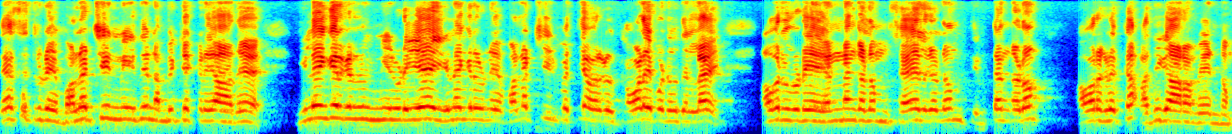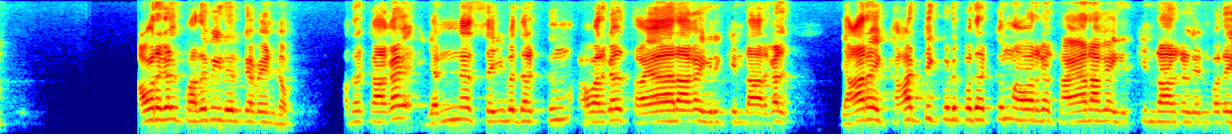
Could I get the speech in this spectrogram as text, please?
தேசத்தினுடைய வளர்ச்சியின் மீது நம்பிக்கை கிடையாது. இளைஞர்களின் மீதுடைய இளைஞர்களுடைய வளர்ச்சியை பற்றி அவர்கள் கவலைப்படுவதில்லை. அவர்களுடைய எண்ணங்களும் செயல்களும் திட்டங்களும் அவர்களுக்கு அதிகாரம் வேண்டும். அவர்கள் பதவியில் இருக்க வேண்டும். அதற்காக என்ன செய்வதற்கும் அவர்கள் தயாராக இருக்கின்றார்கள். யாரை காட்டி கொடுப்பதற்கும் அவர்கள் தயாராக இருக்கின்றார்கள் என்பதை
